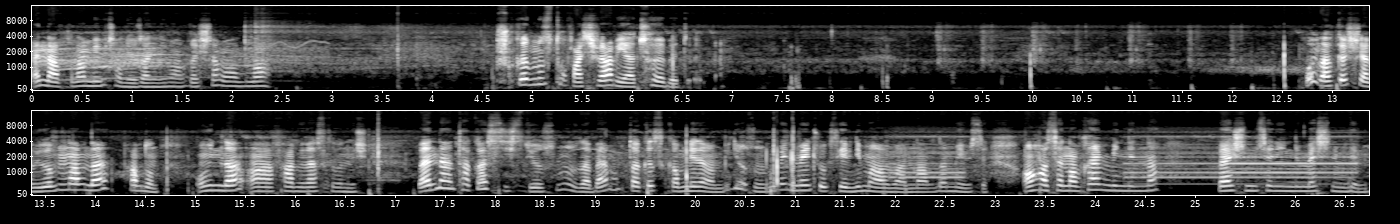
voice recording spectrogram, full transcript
Ben de arkadan beni çalıyor zannediyorum arkadaşlar Allah. Şu kırmızı tofaş var ya tövbe tövbe. Oğlum arkadaşlar yorumlarda pardon oyunda aa Fabi biraz kıvırmış. Benden takas istiyorsunuz da ben bu takası kabul edemem. Biliyorsunuz bu benim en çok sevdiğim arabamlardan birisi. Aha sen arkaya mı bindin lan? Ben şimdi seni indirmesini bilirim.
